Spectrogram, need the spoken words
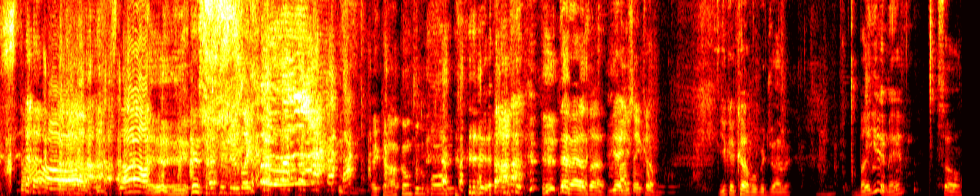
Stop! Stop! His passenger's like, Hey, can I come to the party? that ass up. Yeah, you can come. You can come, Uber driver. But yeah, man. So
